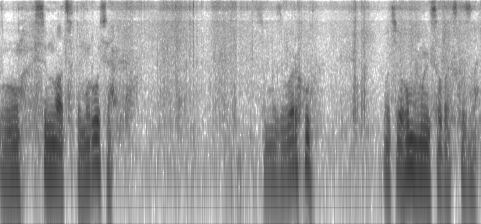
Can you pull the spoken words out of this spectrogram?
у 17-му році. Це ми зверху оцього миса, так сказати.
